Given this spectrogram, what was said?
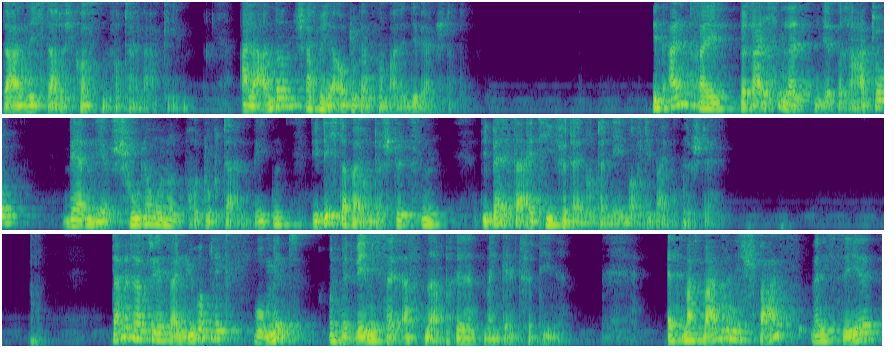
da sich dadurch Kostenvorteile ergeben. Alle anderen schaffen ihr Auto ganz normal in die Werkstatt. In allen drei Bereichen leisten wir Beratung, werden wir Schulungen und Produkte anbieten, die dich dabei unterstützen, die beste IT für dein Unternehmen auf die Beine zu stellen. Damit hast du jetzt einen Überblick, womit und mit wem ich seit 1. April mein Geld verdiene. Es macht wahnsinnig Spaß, wenn ich sehe,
